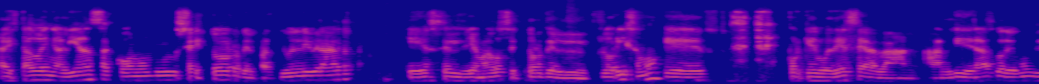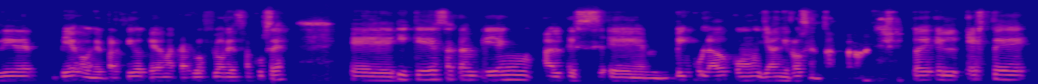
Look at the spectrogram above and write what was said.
Ha estado en alianza con un sector del Partido Liberal, que es el llamado sector del florismo, que es porque obedece al liderazgo de un líder viejo en el partido que llama Carlos Flores Facusé, eh, y que está también es eh, vinculado con Gianni Rosenthal. Entonces, el, este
